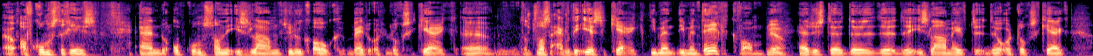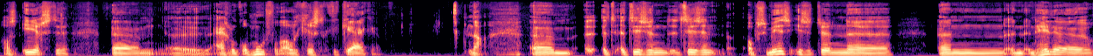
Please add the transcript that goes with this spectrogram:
afkomstig is. En de opkomst van de islam natuurlijk ook bij de orthodoxe kerk. Uh, dat was eigenlijk de eerste kerk die men, die men tegenkwam. Ja. dus de, de, de, de islam heeft de, orthodoxe kerk als eerste um, eigenlijk ontmoet van alle christelijke kerken. Nou, um, het, het, is een, het is een, op zijn minst is het een... Een, een, een, hele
